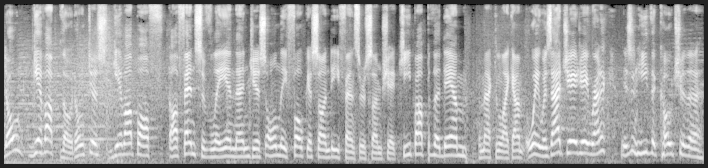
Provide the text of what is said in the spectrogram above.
don't give up though. Don't just give up off offensively and then just only focus on defense or some shit. Keep up the damn. I'm acting like I'm. Wait, was that JJ Redick? Isn't he the coach of the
